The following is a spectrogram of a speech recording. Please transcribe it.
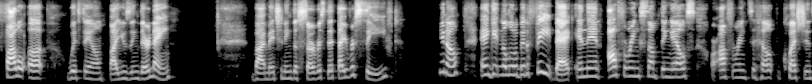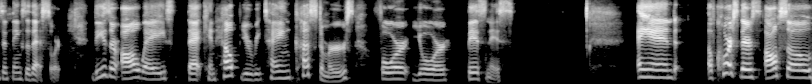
follow up with them by using their name, by mentioning the service that they received, you know, and getting a little bit of feedback and then offering something else or offering to help questions and things of that sort. These are all ways that can help you retain customers for your business. And of course, there's also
